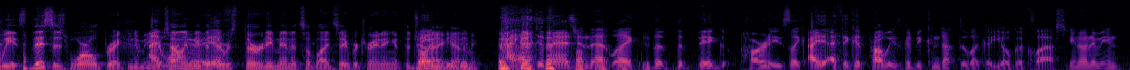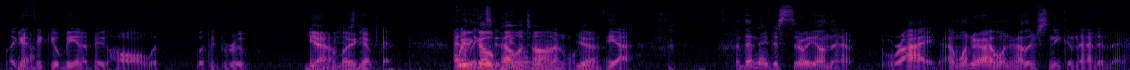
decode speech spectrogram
Louise, this is world breaking to me. You're telling me wonder that there was 30 minutes of lightsaber training at the all you Jedi needed. Academy. I have to imagine that like the the big parties, like I, I think it probably is going to be conducted like a yoga class. You know what I mean? Like I think you'll be in a big hall with with a group. Yeah, like just- Yep. I Way don't to think go, it's gonna be the Peloton. one-on-one. Yeah. yeah. And then they just throw you on that ride. I wonder. I wonder how they're sneaking that in there.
